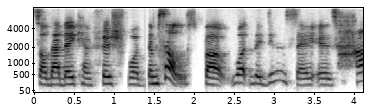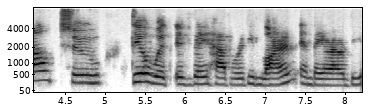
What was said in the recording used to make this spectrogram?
so that they can fish for themselves. But what they didn't say is how to deal with if they have already learned and they already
